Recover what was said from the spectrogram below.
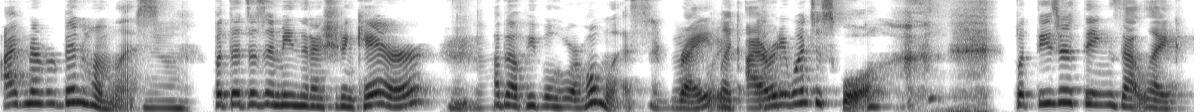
i've never been homeless. Yeah. but that doesn't mean that i shouldn't care mm-hmm. about people who are homeless right? Like i already went to school. But these are things that like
